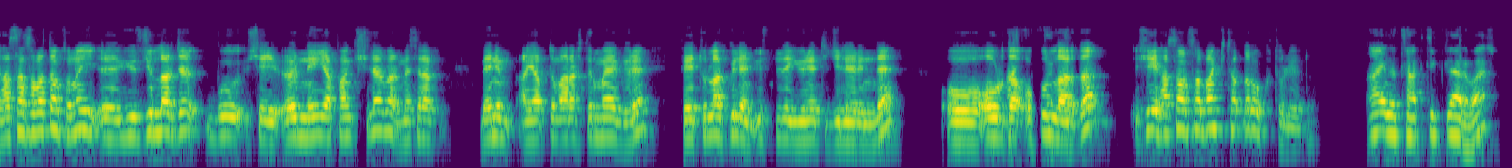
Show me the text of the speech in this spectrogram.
Hasan Sabah'tan sonra e, yüzyıllarca bu şey örneği yapan kişiler var. Mesela benim yaptığım araştırmaya göre Fethullah Gülen üst düzey yöneticilerinde o orada Aynen. okullarda şey Hasan Saban kitapları okutuluyordu. Aynı taktikler var.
